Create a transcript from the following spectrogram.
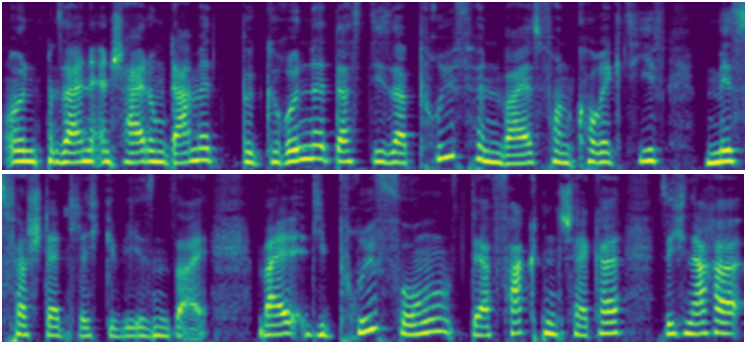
und seine Entscheidung damit begründet, dass dieser Prüfhinweis von Korrektiv missverständlich gewesen sei, weil die Prüfung der Faktenchecker sich nachher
